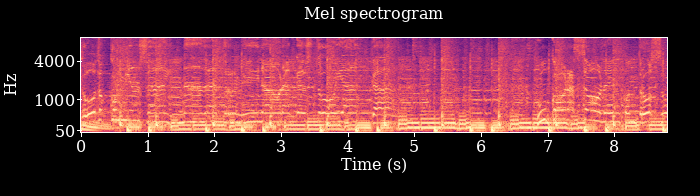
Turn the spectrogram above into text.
Todo comienza y nada termina ahora que estoy acá. Corazón encontró su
